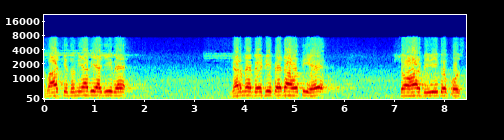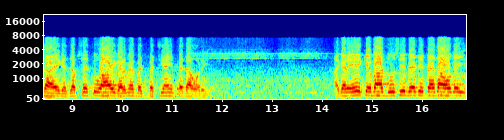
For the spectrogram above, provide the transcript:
اب آج کی دنیا بھی عجیب ہے۔ گھر میں بیٹی پیدا ہوتی ہے شوہر بیوی کو کوستا ہے کہ جب سے تو آئے گھر میں بچیاں ہی پیدا ہو رہی ہیں۔ اگر ایک کے بعد دوسری بیٹی پیدا ہو گئی،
